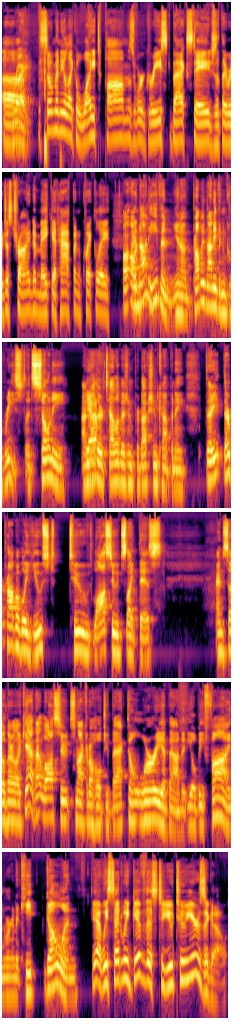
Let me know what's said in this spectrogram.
uh, so many like white palms were greased backstage that they were just trying to make it happen quickly. Or, or And- not even, you know, probably not even greased. It's Sony, another television production company. They they're probably used to lawsuits like this. And so they're like, yeah, that lawsuit's not going to hold you back. Don't worry about it. You'll be fine. We're going to keep going. Yeah, we said we'd give this to you two years ago.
